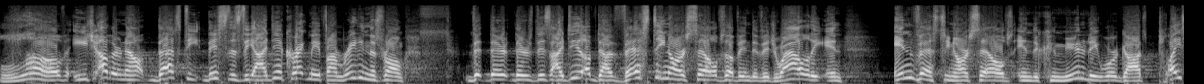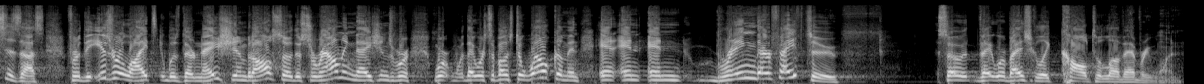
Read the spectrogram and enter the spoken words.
love each other. Now, that's the, this is the idea. Correct me if I'm reading this wrong. That there, there's this idea of divesting ourselves of individuality and investing ourselves in the community where God places us. For the Israelites, it was their nation, but also the surrounding nations were, were they were supposed to welcome and, and, and, and bring their faith to. So they were basically called to love everyone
